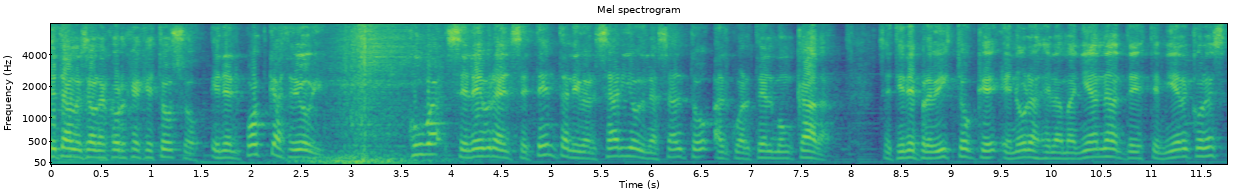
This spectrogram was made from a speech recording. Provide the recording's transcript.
¿Qué tal? Les habla Jorge Gestoso. En el podcast de hoy, Cuba celebra el 70 aniversario del asalto al cuartel Moncada. Se tiene previsto que en horas de la mañana de este miércoles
